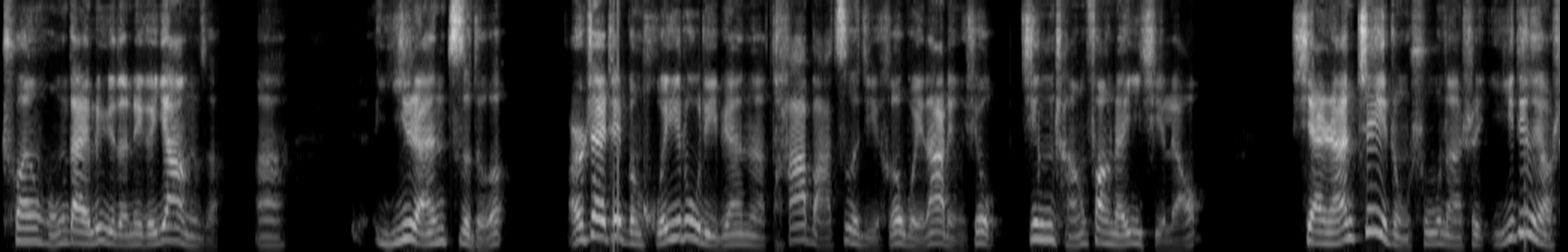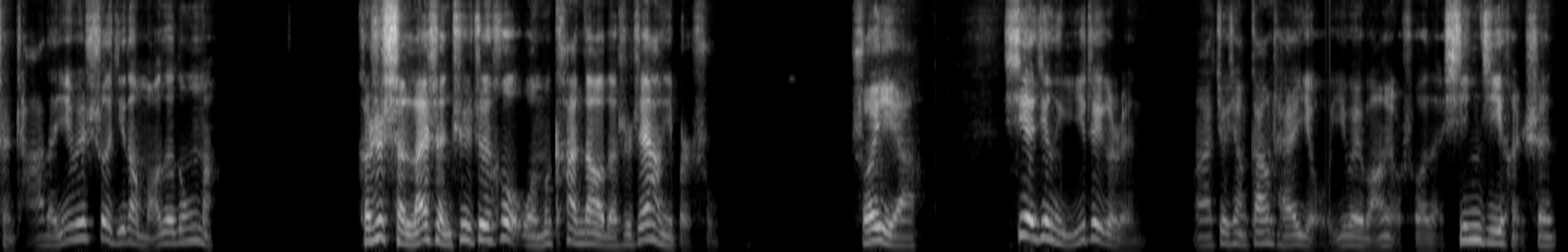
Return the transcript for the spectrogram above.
穿红戴绿的那个样子。啊，怡然自得。而在这本回忆录里边呢，他把自己和伟大领袖经常放在一起聊。显然这种书呢是一定要审查的，因为涉及到毛泽东嘛。可是审来审去，最后我们看到的是这样一本书。所以啊，谢静怡这个人啊，就像刚才有一位网友说的，心机很深。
